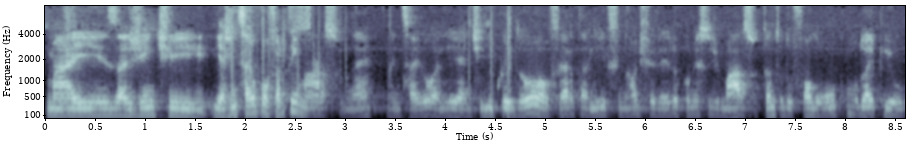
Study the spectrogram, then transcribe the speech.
mas a gente. E a gente saiu com a oferta em março, né? A gente saiu ali, a gente liquidou a oferta ali final de fevereiro, começo de março, tanto do follow-on como do IPO.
